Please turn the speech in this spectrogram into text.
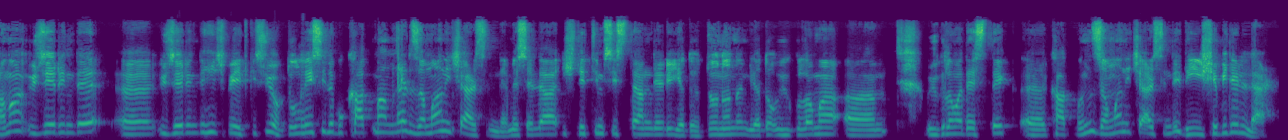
ama üzerinde e, üzerinde hiçbir etkisi yok. Dolayısıyla bu katmanlar zaman içerisinde mesela işletim sistemleri ya da donanım ya da uygulama e, uygulama destek e, katmanı zaman içerisinde değişebilirler.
